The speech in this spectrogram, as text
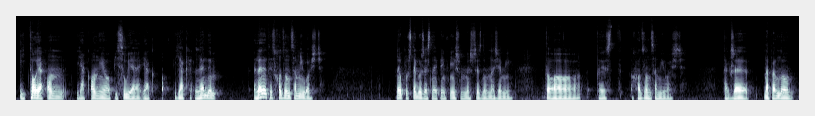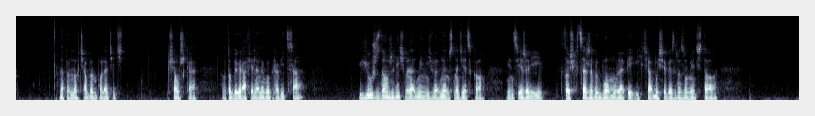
I to, jak on, jak on je opisuje, jak, jak Leny, Leny to jest chodząca miłość. No i oprócz tego, że jest najpiękniejszym mężczyzną na ziemi, to, to jest chodząca miłość. Także na pewno, na pewno chciałbym polecić książkę, autobiografię Lenego Krawica. Już zdążyliśmy nadmienić wewnętrzne dziecko, więc jeżeli ktoś chce, żeby było mu lepiej i chciałby siebie zrozumieć, to,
